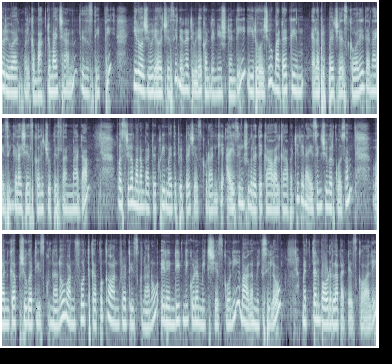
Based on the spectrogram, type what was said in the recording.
everyone welcome back to my channel this is Deepti ఈరోజు వీడియో వచ్చేసి నిన్నటి వీడియో కంటిన్యూషన్ అండి. ఈరోజు బటర్ క్రీమ్ ఎలా ప్రిపేర్ చేసుకోవాలి దాన్ని ఐసింగ్ ఎలా చేసుకోవాలో చూపిస్తాను అనమాట ఫస్ట్గా మనం బటర్ క్రీమ్ అయితే ప్రిపేర్ చేసుకోవడానికి ఐసింగ్ షుగర్ అయితే కావాలి కాబట్టి నేను ఐసింగ్ షుగర్ కోసం వన్ కప్ షుగర్ తీసుకున్నాను వన్ ఫోర్త్ కప్ కార్న్ఫ్లోర్ తీసుకున్నాను. ఈ రెండింటిని కూడా మిక్స్ చేసుకొని బాగా మిక్సీలో మెత్తని పౌడర్లా పట్టేసుకోవాలి.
